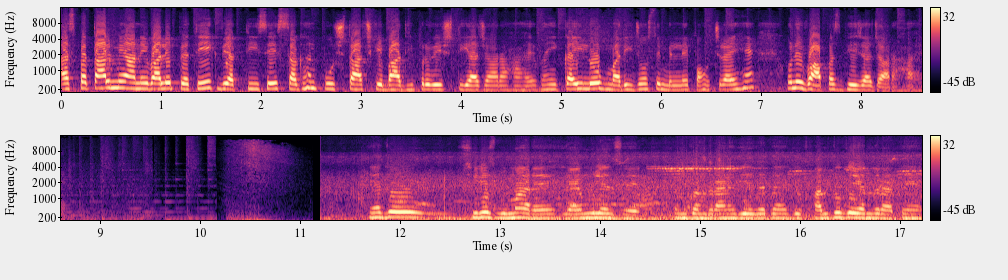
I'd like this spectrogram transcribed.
अस्पताल में आने वाले प्रत्येक व्यक्ति से सघन पूछताछ के बाद ही प्रवेश दिया जा रहा है। वहीं कई लोग मरीजों से मिलने पहुँच रहे हैं। उन्हें वापस भेजा जा रहा है। या जो सीरियस बीमार है या एंबुलेंस है उनको अंदर आने दिया जाता है। जो फालतू के अंदर आते हैं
